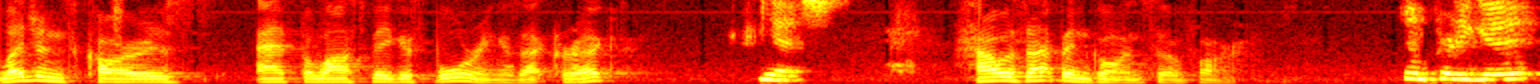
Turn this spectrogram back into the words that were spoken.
Legends cars at the Las Vegas Bullring. Is that correct? Yes. How has that been going so far? Been pretty good.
